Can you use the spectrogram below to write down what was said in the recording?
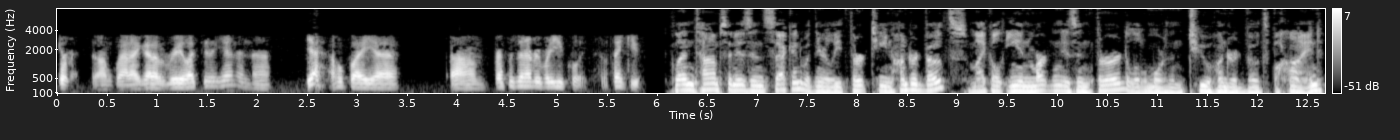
government. So I'm glad I got reelected again, and uh, yeah, I hope I uh, um, represent everybody equally. So thank you. Glenn Thompson is in second with nearly 1,300 votes. Michael Ian Martin is in third, a little more than 200 votes behind.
